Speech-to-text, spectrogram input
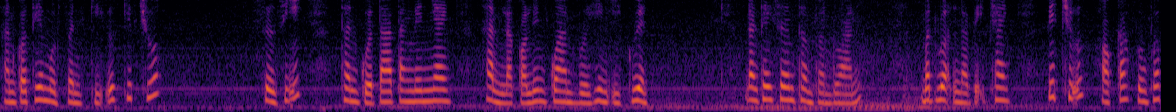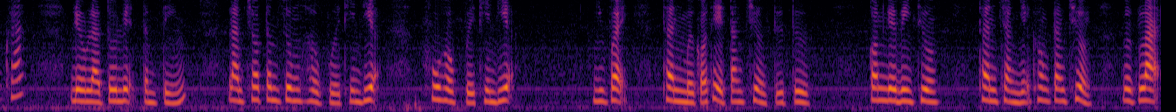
hắn có thêm một phần ký ức kiếp trước. Sở dĩ thần của ta tăng lên nhanh Hẳn là có liên quan với hình ý quyền. Đằng Thanh Sơn thầm phản đoán Bất luận là vẽ tranh, viết chữ hoặc các phương pháp khác Đều là tôi luyện tâm tính Làm cho tâm dung hợp với thiên địa Phù hợp với thiên địa. Như vậy, thần mới có thể tăng trưởng từ từ. Còn người bình thường, Thần chẳng những không tăng trưởng, Ngược lại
